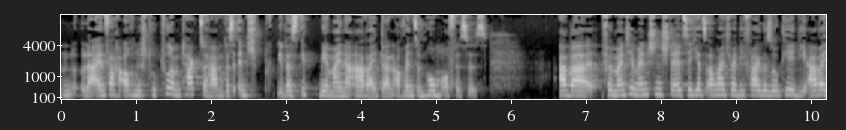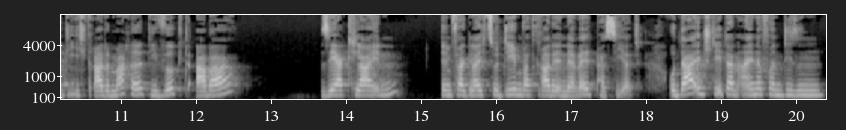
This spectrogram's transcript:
und, oder einfach auch eine Struktur am Tag zu haben, das, das gibt mir meine Arbeit dann, auch wenn es im Homeoffice ist. Aber für manche Menschen stellt sich jetzt auch manchmal die Frage so, okay, die Arbeit, die ich gerade mache, die wirkt aber sehr klein im Vergleich zu dem, was gerade in der Welt passiert. Und da entsteht dann eine von diesen,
